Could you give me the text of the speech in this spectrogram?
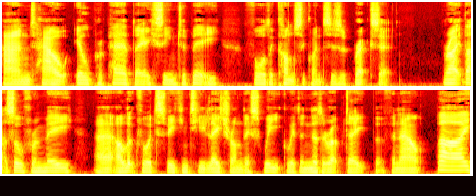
and how ill prepared they seem to be for the consequences of Brexit. Right, that's all from me. Uh, I'll look forward to speaking to you later on this week with another update, but for now, bye!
